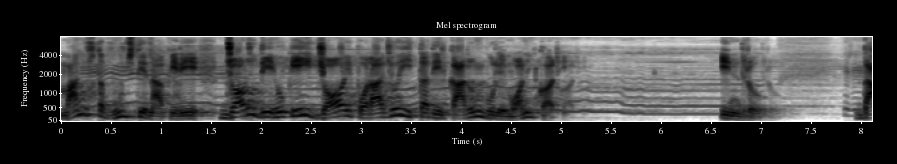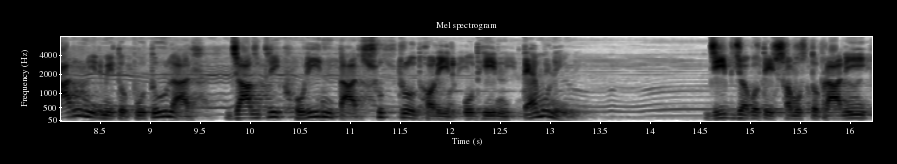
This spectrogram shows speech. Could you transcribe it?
মানুষ তা বুঝতে না পেরে জড় দেহকেই জয় পরাজয় ইত্যাদির কারণ বলে মনে করে। ইন্দ্র দারু নির্মিত পুতুল আর যান্ত্রিক হরিণ তার সূত্রধরের অধীন তেমনই জীব জগতের সমস্ত প্রাণী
